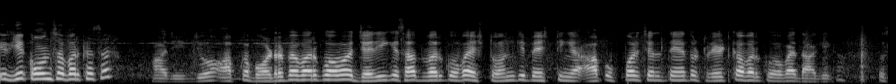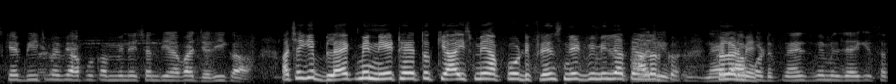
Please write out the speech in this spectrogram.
ये कौन सा वर्क है सर हाँ जी जो आपका बॉर्डर पे वर्क हुआ हुआ है जरी के साथ वर्क हुआ हुआ है स्टोन की पेस्टिंग है। आप ऊपर चलते हैं तो ट्रेड का वर्क हुआ हुआ है धागे का। उसके बीच में भी आपको कॉम्बिनेशन दिया हुआ है जरी का। अच्छा ये ब्लैक में नेट है तो क्या इसमें आपको डिफरेंस नेट भी मिल जाते हैं हाँ अलग कलर में। डिफरेंस भी मिल जाएगी सब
